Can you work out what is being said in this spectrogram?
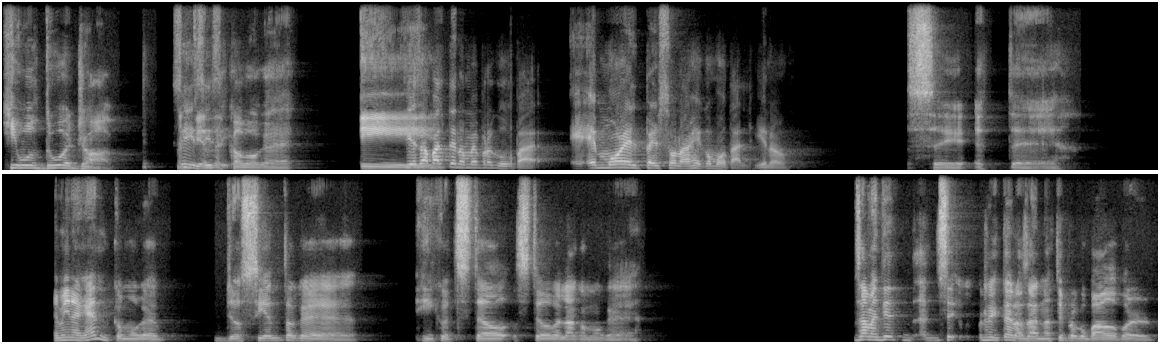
he will do a job. ¿Me Sí, sí, entiendes? sí. Como que, y, Y esa parte no me preocupa. e- Es more el personaje como tal, you know. Sí, este. I mean, again, como que yo siento que he could still, still, ¿verdad? Como que. O sea, me. Sí, reitero, o sea, no estoy preocupado por,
